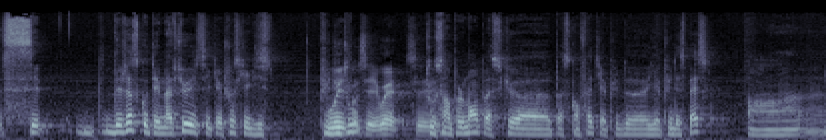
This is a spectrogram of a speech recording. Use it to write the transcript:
C'est déjà ce côté mafieux, c'est quelque chose qui existe plus Oui, du tout. enfin. Ouais, simplement parce que euh, parce qu'en fait, il n'y a plus d'espèces. Enfin, euh,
